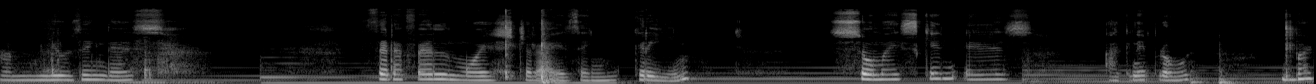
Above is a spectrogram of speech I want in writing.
I'm using this Cetaphil moisturizing cream. So my skin is acne prone but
